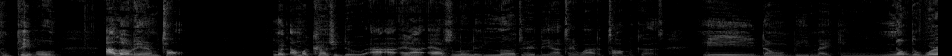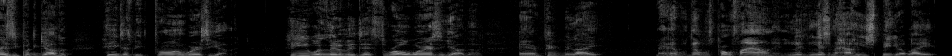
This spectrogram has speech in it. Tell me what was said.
and people, I love to hear him talk. Look, I'm a country dude, I, I and I absolutely love to hear Deontay Wilder talk because he don't be making no the words he put together. He just be throwing words together. He would literally just throw words together, and people be like, "Man, that was that was profound." And li- listen to how he speaking I'm like,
